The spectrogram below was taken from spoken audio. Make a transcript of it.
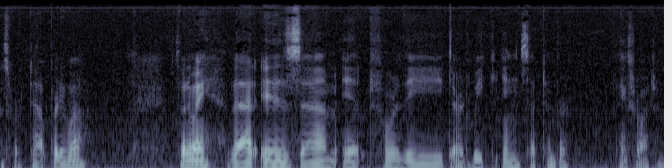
it's worked out pretty well. So, anyway, that is um, it for the third week in September. Thanks for watching.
